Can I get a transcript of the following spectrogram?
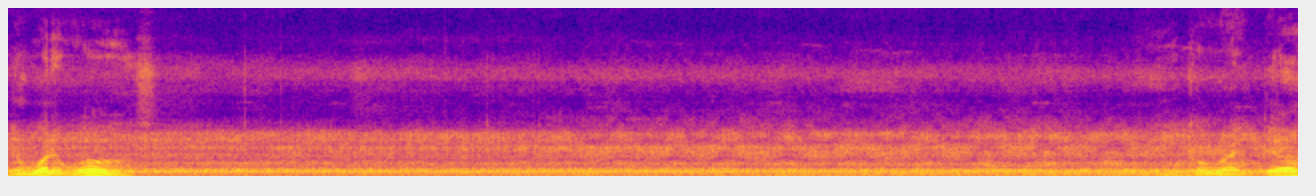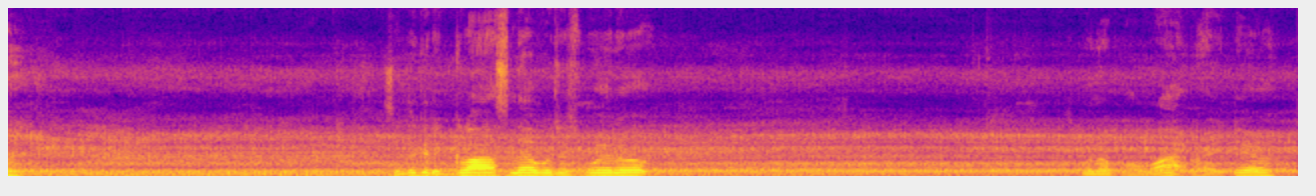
than what it was. Go right there. So look at the gloss level just went up. Went up a lot right there.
